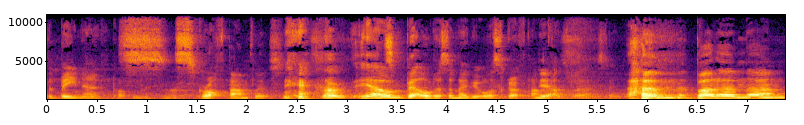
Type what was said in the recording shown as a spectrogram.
The Beano, probably. S- scruff pamphlets. so, yeah, I'm a bit older, so maybe it was Scruff Yeah. Pamphlets. Yeah. Um, but um, um,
